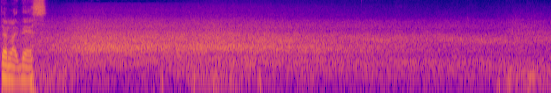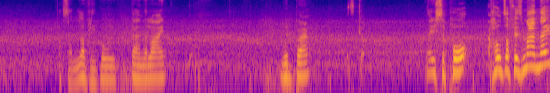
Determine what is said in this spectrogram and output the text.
Don't like this. That's a lovely ball down the line. Woodburn. It's got no support. Holds off his man though.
